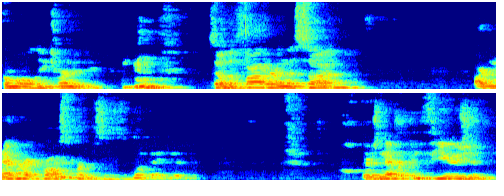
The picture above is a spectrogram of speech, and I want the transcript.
from all eternity. so the Father and the Son are never at cross purposes in what they do. There's never confusion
